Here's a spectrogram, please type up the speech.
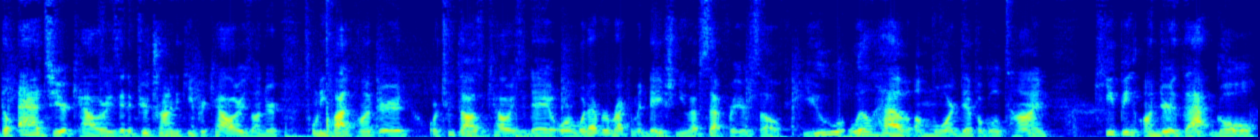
They'll add to your calories. And if you're trying to keep your calories under 2,500 or 2,000 calories a day or whatever recommendation you have set for yourself, you will have a more difficult time keeping under that goal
